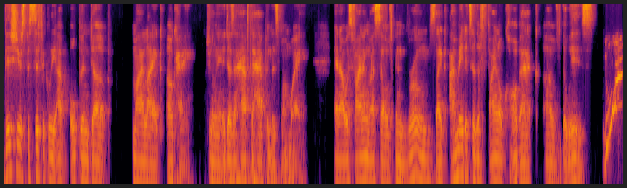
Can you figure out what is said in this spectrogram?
this year specifically, I've opened up my like, okay, Julian, it doesn't have to happen this one way. And I was finding myself in rooms like I made it to the final callback of The Wiz. What?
